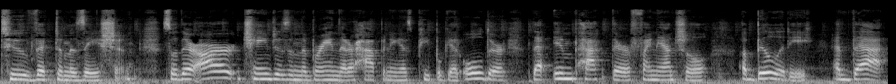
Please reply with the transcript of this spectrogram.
to victimization. So there are changes in the brain that are happening as people get older that impact their financial ability, and that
